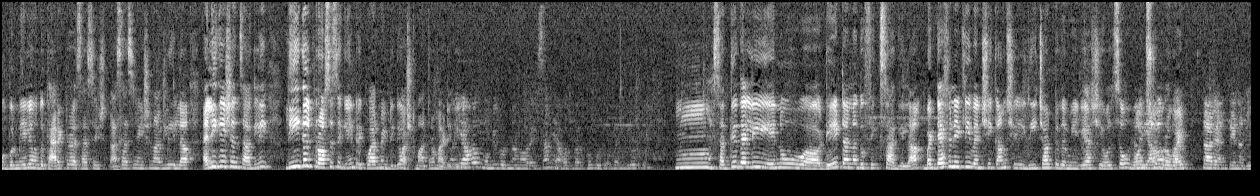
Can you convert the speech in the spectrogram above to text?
ಒಬ್ಬರ ಮೇಲೆ ಒಂದು ಕ್ಯಾರೆಕ್ಟರ್ ಅಸಾಸಿನೇಷನ್ ಅಸಾಸಿನೇಷನ್ ಆಗಲಿ ಇಲ್ಲ ಅಲಿಗೇಷನ್ಸ್ ಆಗಲಿ ಲೀಗಲ್ ಪ್ರಾಸೆಸ್ಗೆ ಏನು ರಿಕ್ವೈರ್ಮೆಂಟ್ ಇದೆಯೋ ಅಷ್ಟು ಮಾತ್ರ ಮಾಡಿದ್ವಿ ಯಾವಾಗ ಮುಗಿಬೋದು ನಾನು ಅವ್ರ ಎಕ್ಸಾಮ್ ಯಾವಾಗ ಬರಬಹುದು ಬೆಂಗಳೂರಿಗೆ? ಹ್ಮ್, ಸದ್ಯದಲ್ಲಿ ಏನು ಡೇಟ್ ಅನ್ನೋದು ಫಿಕ್ಸ್ ಆಗಿಲ್ಲ. But definitely when she come she reach out to the media she also wants to provide ಬರ್ತಾರೆ ಅಂತ ಏನಾದರೂ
